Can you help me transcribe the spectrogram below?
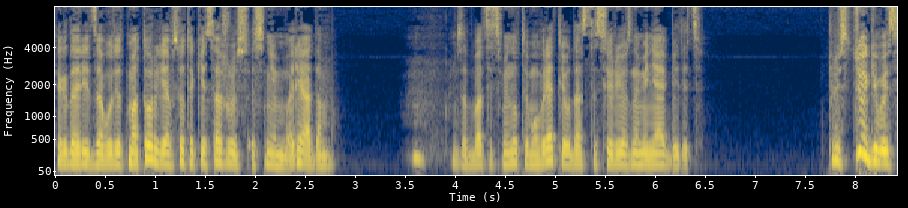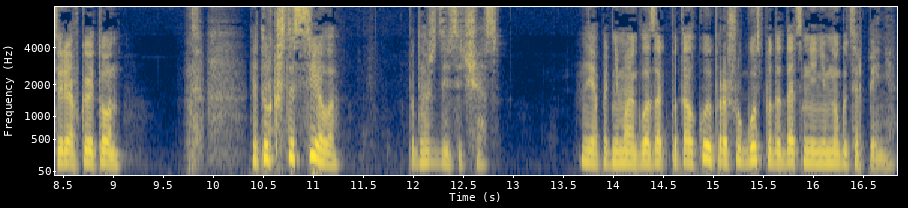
Когда Рид заводит мотор, я все-таки сажусь с ним рядом. За двадцать минут ему вряд ли удастся серьезно меня обидеть. «Пристегивайся!» — рявкает он. «Я только что села!» «Подожди сейчас!» Я поднимаю глаза к потолку и прошу Господа дать мне немного терпения.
